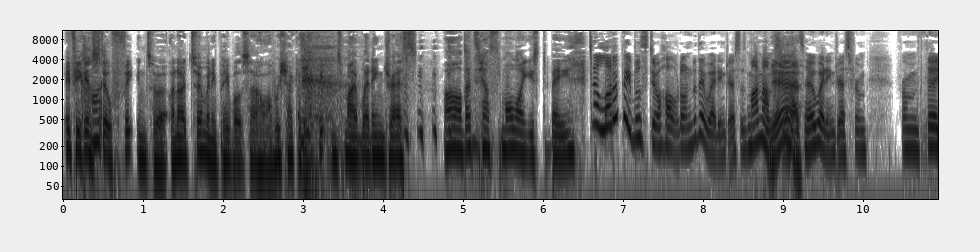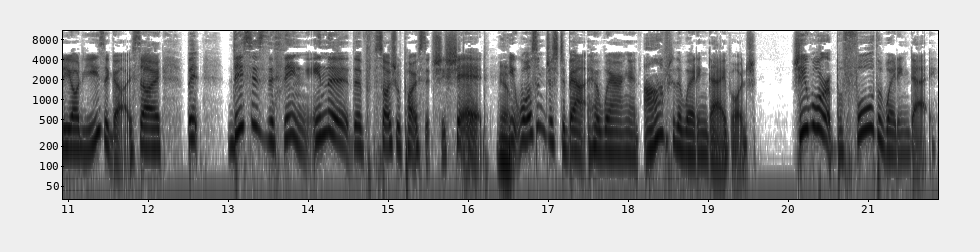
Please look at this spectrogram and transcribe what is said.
If you can still fit into it. I know too many people that say, "Oh, I wish I could fit into my wedding dress." oh, that's how small I used to be. and a lot of people still hold on to their wedding dresses. My mum still Yeah. has her wedding dress from from thirty odd years ago. So, but this is the thing in the the social post that she shared. Yeah. It wasn't just about her wearing it after the wedding day, Bodge. She wore it before the wedding day.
